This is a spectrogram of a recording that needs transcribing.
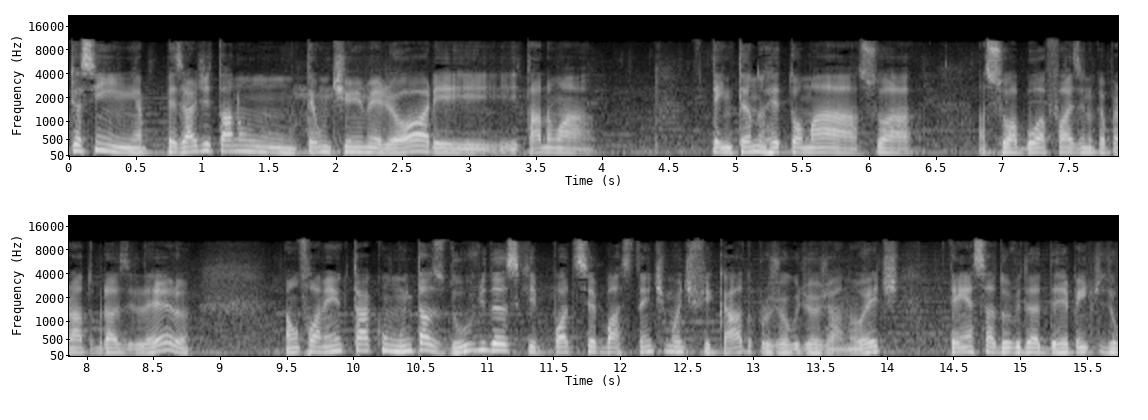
que assim, apesar de tá num, ter um time melhor e estar tá numa tentando retomar a sua, a sua boa fase no Campeonato Brasileiro, é um Flamengo que está com muitas dúvidas, que pode ser bastante modificado para o jogo de hoje à noite. Tem essa dúvida, de repente, do,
